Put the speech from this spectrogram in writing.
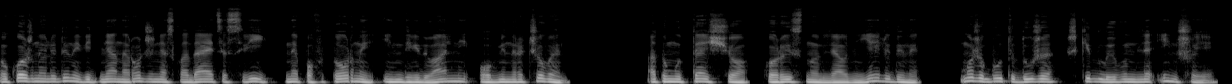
У кожної людини від дня народження складається свій неповторний індивідуальний обмін речовин, а тому те, що корисно для однієї людини, може бути дуже шкідливим для іншої.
